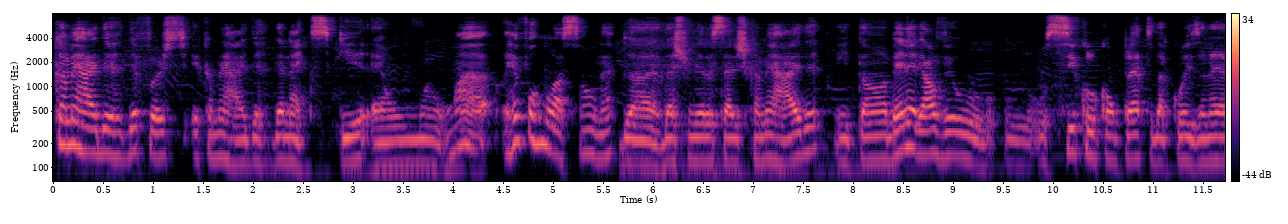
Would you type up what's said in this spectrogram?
Kamen Rider The First e Kamen Rider The Next, que é uma, uma reformulação né, da, das primeiras séries Kamen Rider. Então é bem legal ver o, o, o, ciclo completo da coisa. Né?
